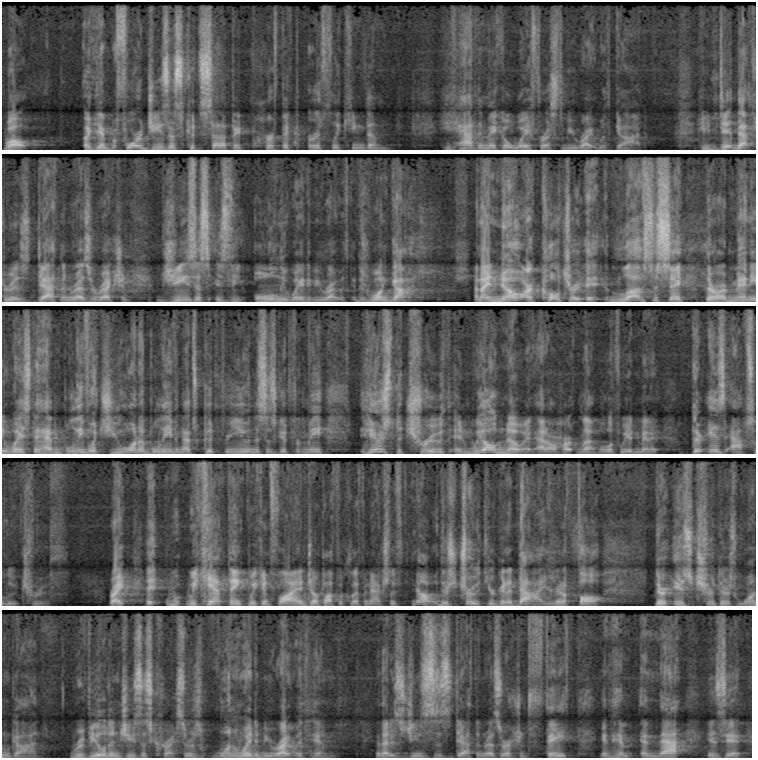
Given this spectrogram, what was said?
Well, again, before Jesus could set up a perfect earthly kingdom, he had to make a way for us to be right with God. He did that through his death and resurrection. Jesus is the only way to be right with God. There's one God. And I know our culture loves to say there are many ways to heaven. Believe what you want to believe, and that's good for you, and this is good for me. Here's the truth, and we all know it at our heart level if we admit it. There is absolute truth right? It, we can't think we can fly and jump off a cliff and actually, no, there's truth. You're going to die, you're going to fall. There is truth. There's one God revealed in Jesus Christ. There's one way to be right with Him, and that is Jesus' death and resurrection, faith in Him, and that is it.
